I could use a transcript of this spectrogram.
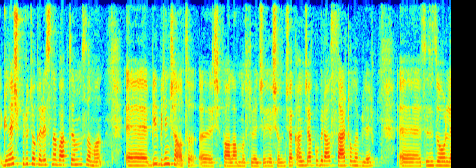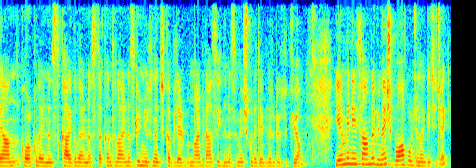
Güneş Plüto karesine baktığımız zaman e, bir bilinçaltı e, şifalanma süreci yaşanacak. Ancak bu biraz sert olabilir. E, sizi zorlayan korkularınız, kaygılarınız, takıntılarınız gün yüzüne çıkabilir. Bunlar biraz zihninizi meşgul edebilir gözüküyor. 20 Nisan'da Güneş Boğa burcuna geçecek.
